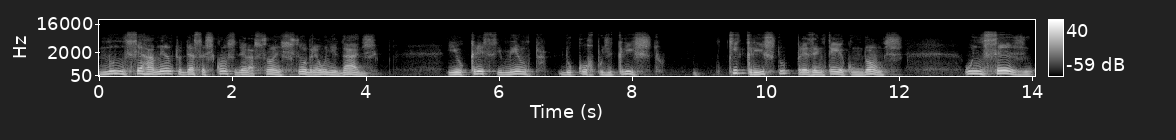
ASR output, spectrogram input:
no encerramento dessas considerações sobre a unidade e o crescimento do corpo de Cristo, que Cristo presenteia com dons, o ensejo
